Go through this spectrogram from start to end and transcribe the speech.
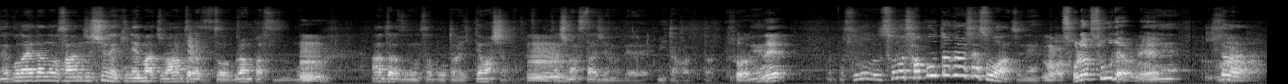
ね。この間の30周年記念マッチもアントラーズとグランパスも、うん。アントラーズのサポーター行ってましたもん、うん。鹿島スタジアムで見たかったっていそうだね。やっぱそそれはサポーターからしたらそうなんですよね。まあそれはそうだよね。ね。だから、まあ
